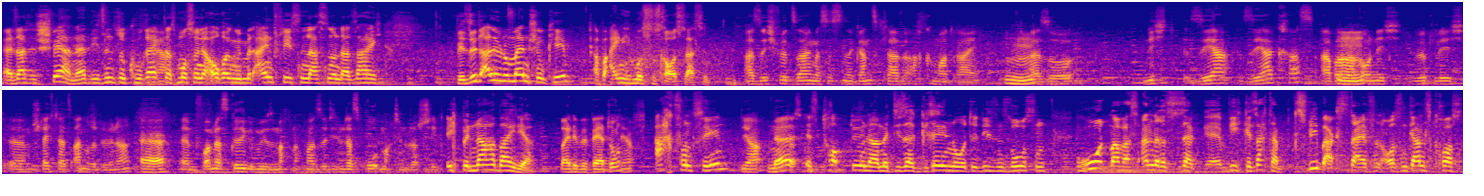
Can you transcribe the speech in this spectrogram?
Er sagt, es ist schwer, ne? die sind so korrekt, Ja. das muss man ja auch irgendwie mit einfließen lassen. Und da sage ich, wir sind alle nur Menschen, okay? Aber eigentlich musst du es rauslassen. Also ich würde sagen, das ist eine ganz klare 8,3. Also nicht sehr, sehr krass, aber auch nicht wirklich ähm, schlechter als andere Döner. Ähm, vor allem das Grillgemüse macht nochmal so, und das Brot macht den Unterschied. Ich bin nah bei dir bei der Bewertung. Ja. 8 von 10. Ja, ne, ist Top-Döner mit dieser Grillnote, diesen Soßen. Brot mal was anderes, dieser, äh, wie ich gesagt habe, Zwieback-Style von außen, ganz kross.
